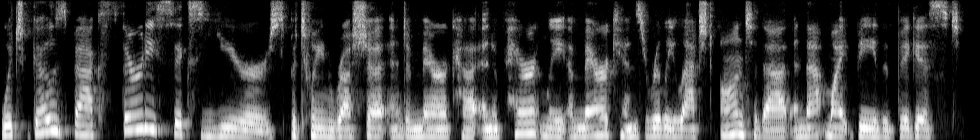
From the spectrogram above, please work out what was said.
which goes back 36 years between Russia and America. And apparently, Americans really latched onto that. And that might be the biggest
